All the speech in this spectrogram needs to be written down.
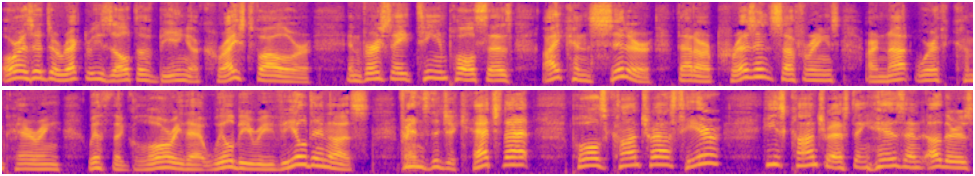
or as a direct result of being a Christ follower. In verse 18, Paul says, I consider that our present sufferings are not worth comparing with the glory that will be revealed in us. Friends, did you catch that? Paul's contrast here? He's contrasting his and others'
